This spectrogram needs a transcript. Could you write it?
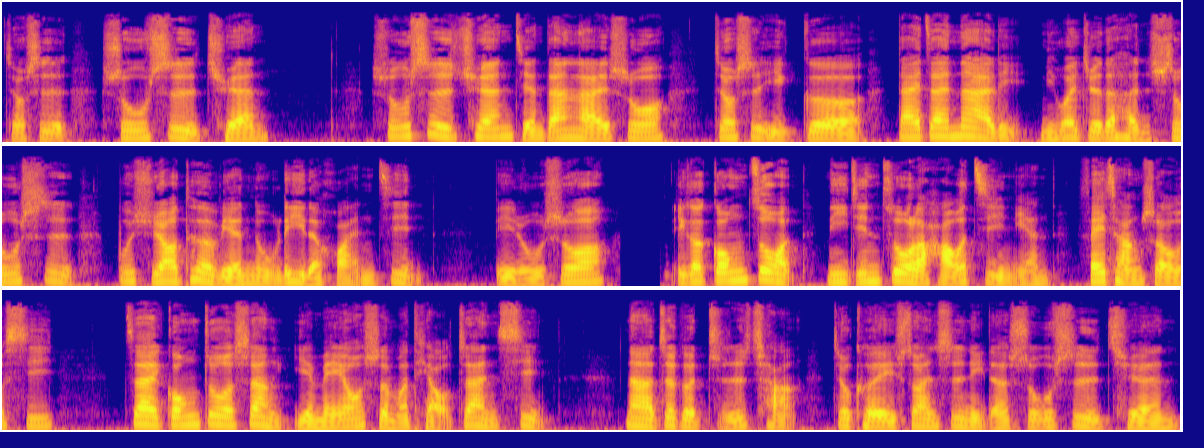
就是舒适圈。舒适圈简单来说，就是一个待在那里你会觉得很舒适，不需要特别努力的环境。比如说，一个工作你已经做了好几年，非常熟悉，在工作上也没有什么挑战性。那这个职场就可以算是你的舒适圈，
